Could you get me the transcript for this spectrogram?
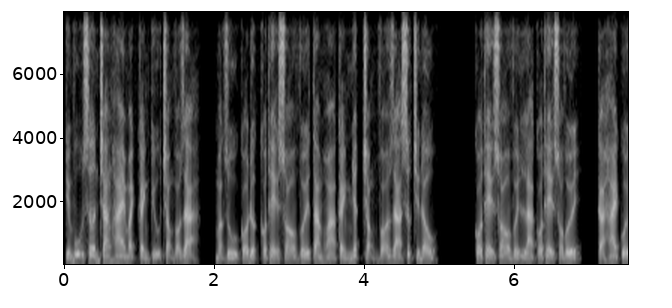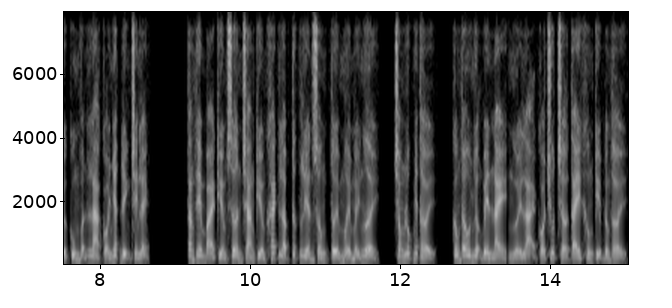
Kiếm vũ sơn trang hai mạch cảnh cựu trọng võ giả mặc dù có được có thể so với tam hoa cảnh nhất trọng võ giả sức chiến đấu, có thể so với là có thể so với, cả hai cuối cùng vẫn là có nhất định tranh lệch. Tăng thêm bái kiếm sơn trang kiếm khách lập tức liền xông tới mười mấy người, trong lúc nhất thời, công tâu nhượng bên này người lại có chút trở tay không kịp đồng thời,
